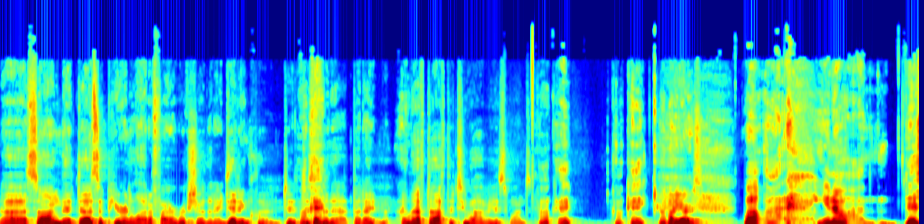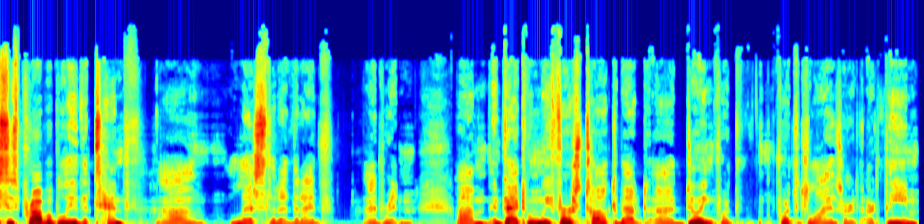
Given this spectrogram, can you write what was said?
uh, song that does appear in a lot of fireworks show that I did include ju- just Okay. for that. But I, I left off the two obvious ones. Okay, okay. How about yours? Well, I, you know, um, this is probably the tenth uh, list that I, that I've I've written. Um, in fact, when we first talked about uh, doing Fourth Fourth of July as our our theme,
